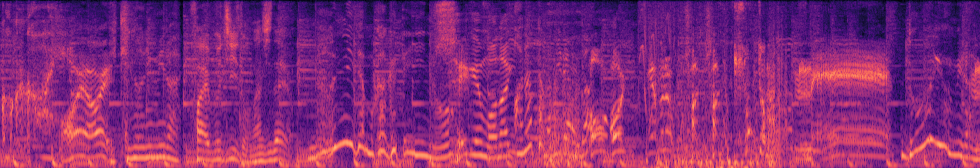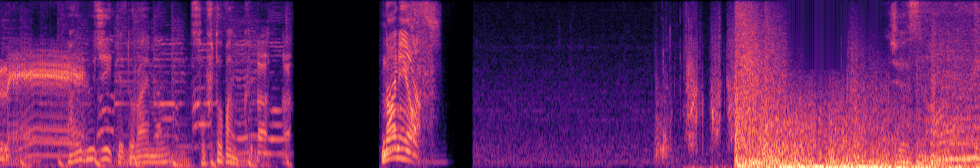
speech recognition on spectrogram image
ごく可愛い。おいおい。いきなり未来。5G と同じだよ。何にでもかけていいの？制限はない。あなたの未来は？おおいやめろ。ちょちょちょっとどういう未来？ね 5G ってドラえもん？ソフトバンク。何を Just hold me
